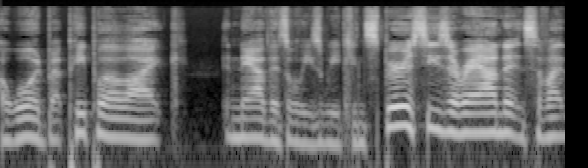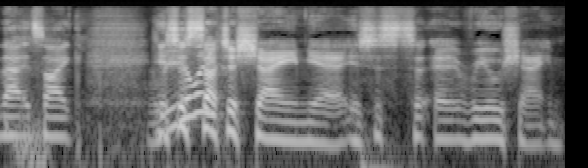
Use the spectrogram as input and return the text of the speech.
award, but people are like. Now there's all these weird conspiracies around it and stuff like that. It's like, it's just such a shame. Yeah, it's just a, a real shame.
